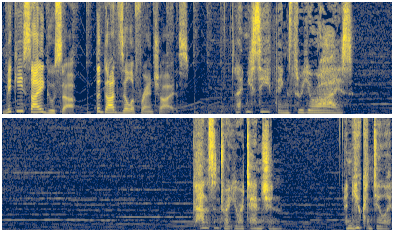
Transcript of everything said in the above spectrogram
Miki Saegusa, the Godzilla franchise. Let me see things through your eyes. Concentrate your attention, and you can do it.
